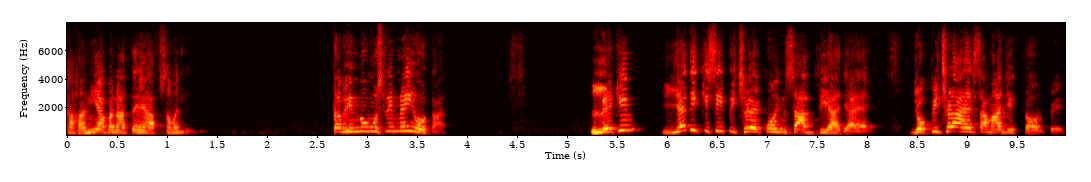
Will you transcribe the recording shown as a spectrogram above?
कहानियाँ बनाते हैं आप समझ लीजिए। तब हिंदू मुस्लिम नहीं होता है। लेकिन यदि किसी पिछड़े को इंसाफ दिया जाए, जो पिछड़ा है सामाजिक तौर पे,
